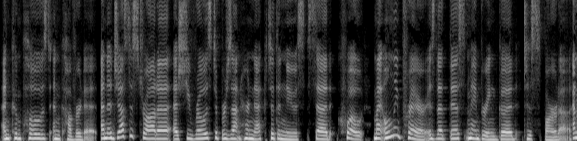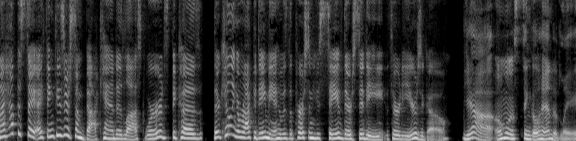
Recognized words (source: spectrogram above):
and composed and covered it. And Agesistrata, as she rose to present her neck to the noose, said, quote, My only prayer is that this may bring good to Sparta. And I have to say, I think these are some backhanded last words because they're killing Archidamia, who was the person who saved their city 30 years ago. Yeah, almost single handedly.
